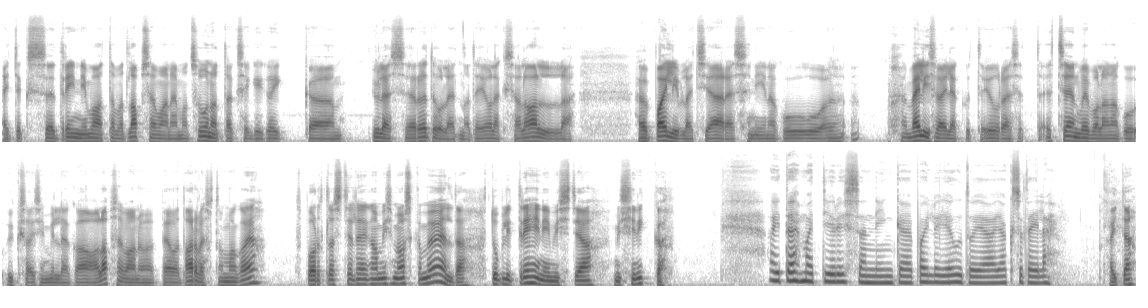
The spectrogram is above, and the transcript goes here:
näiteks trenni vaatavad lapsevanemad suunataksegi kõik üles rõdule, et nad ei oleks seal all palliplatsi ääres, nii nagu välisväljakute juures, et, et see on võib-olla nagu üks asi, millega lapsevanemad peavad arvestama ka jah, sportlastele, ega mis me oskame öelda, tublit treenimist ja mis siin ikka. aitäh, Mati Jürisson ning palju jõudu ja jaksu teile! aitäh!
